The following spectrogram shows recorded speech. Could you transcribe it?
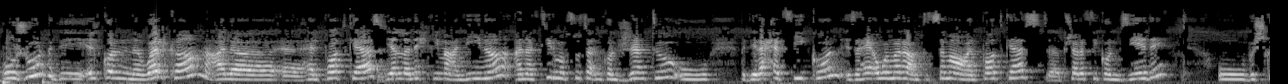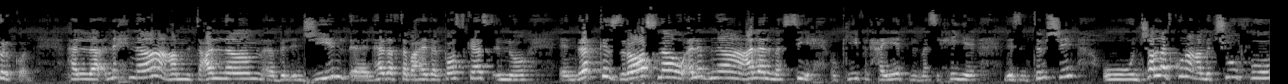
بونجور بدي لكم ويلكم على آه، هالبودكاست. يلا نحكي مع لينا. أنا كثير مبسوطة انكم رجعتوا وبدي رحب فيكم إذا هي أول مرة عم تتسمعوا على البودكاست آه، بشرف فيكم زيادة وبشكركم هلأ نحن عم نتعلم بالإنجيل آه، الهدف تبع هذا البودكاست إنه نركز راسنا وقلبنا على المسيح وكيف الحياة المسيحية لازم تمشي. وإن شاء الله تكونوا عم بتشوفوا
